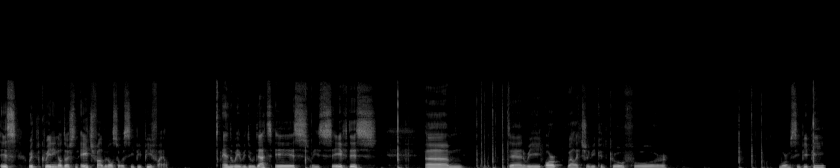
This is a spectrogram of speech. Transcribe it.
is with creating not just an H file, but also a CPP file. And the way we do that is we save this. Um, then we, or, well, actually we could go for worm CPP.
